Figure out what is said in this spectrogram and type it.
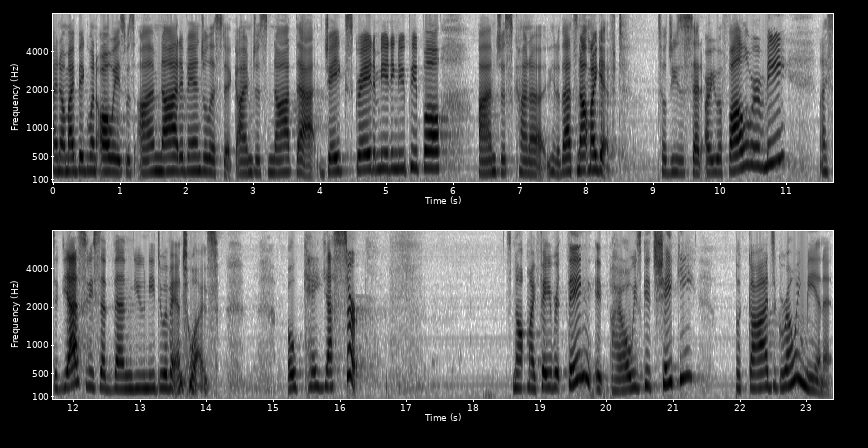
I know my big one always was, I'm not evangelistic. I'm just not that. Jake's great at meeting new people. I'm just kind of, you know, that's not my gift. Until Jesus said, Are you a follower of me? And I said, Yes. And he said, Then you need to evangelize. okay, yes, sir. It's not my favorite thing. It, I always get shaky but God's growing me in it.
